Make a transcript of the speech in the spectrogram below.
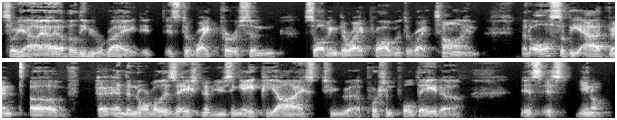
so yeah, I, I believe you're right. It, it's the right person solving the right problem at the right time, and also the advent of uh, and the normalization of using APIs to uh, push and pull data is is you know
